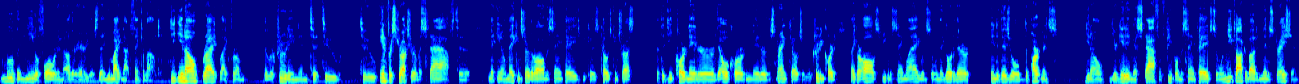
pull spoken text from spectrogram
move the needle forward in other areas that you might not think about. You know, right? Like from the recruiting and to to to infrastructure of a staff to you know making sure they're all on the same page because coach can trust that the D coordinator or the O coordinator or the strength coach or the recruiting coordinator like are all speaking the same language. So when they go to their individual departments, you know, you're getting a staff of people on the same page. So when you talk about administration,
